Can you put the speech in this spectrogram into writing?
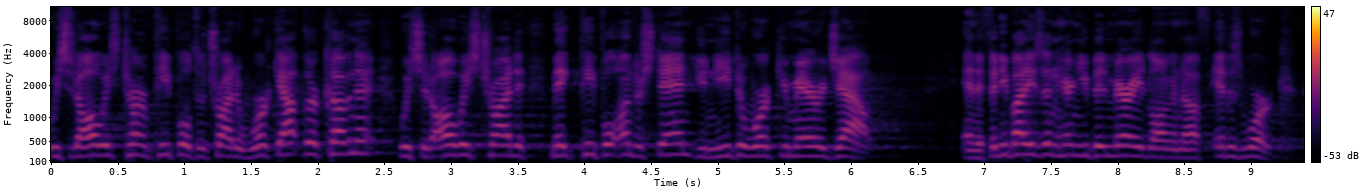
we should always turn people to try to work out their covenant. We should always try to make people understand you need to work your marriage out. And if anybody's in here and you've been married long enough, it is work.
